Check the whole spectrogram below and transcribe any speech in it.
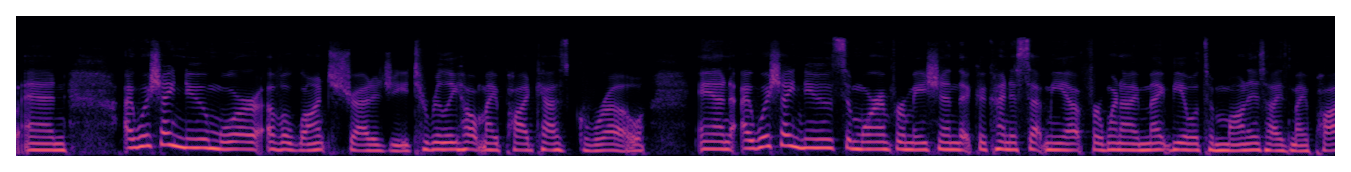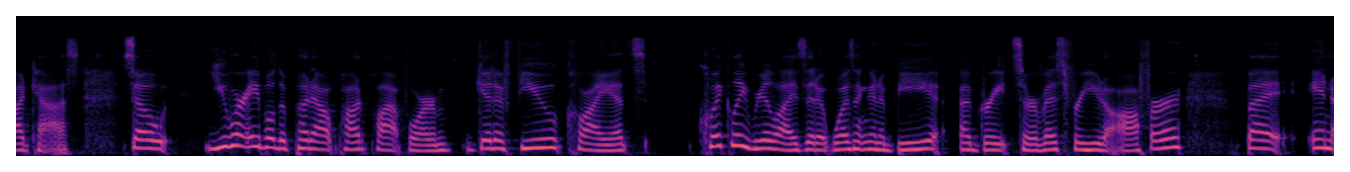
And I wish I knew more of a launch strategy to really help my podcast grow. And I wish I knew some more information that could kind of set me up for when I might be able to monetize my podcast. So you were able to put out Pod Platform, get a few clients, quickly realize that it wasn't going to be a great service for you to offer. But in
